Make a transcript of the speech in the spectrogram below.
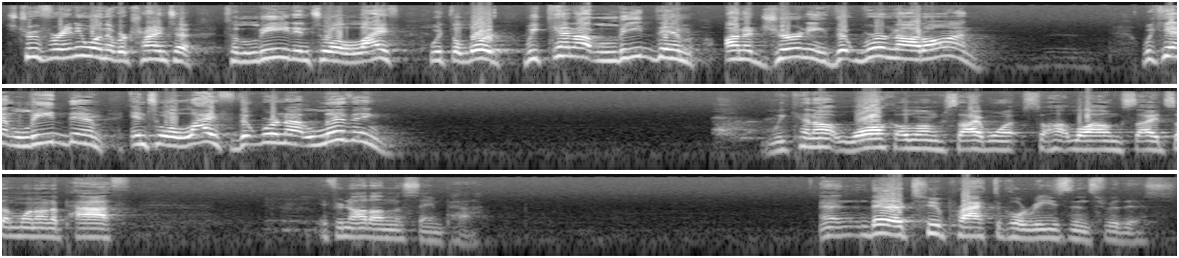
it's true for anyone that we're trying to, to lead into a life with the Lord. We cannot lead them on a journey that we're not on. We can't lead them into a life that we're not living. We cannot walk alongside, alongside someone on a path if you're not on the same path. And there are two practical reasons for this.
